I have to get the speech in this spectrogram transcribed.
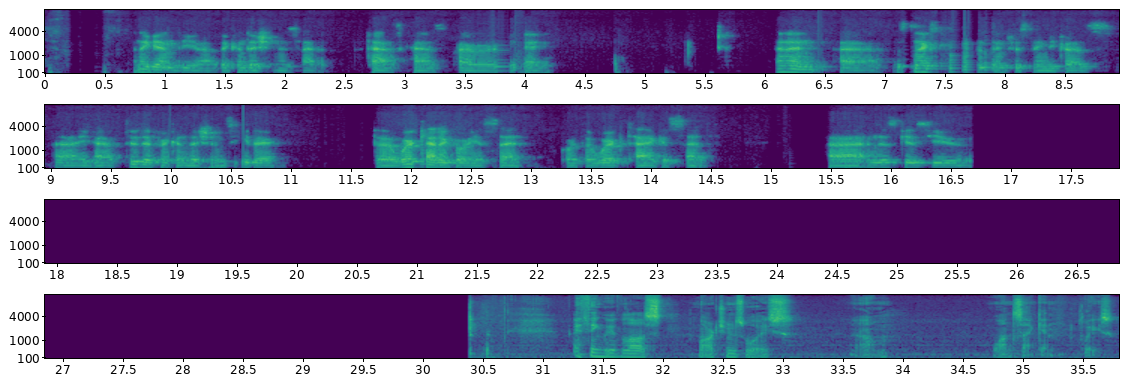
And again, the uh, the condition is that the task has priority A. And then uh, this next one is interesting because uh, you have two different conditions. Either the work category is set or the work tag is set. Uh, and this gives you think we've lost Martin's voice. Um, one second, please.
